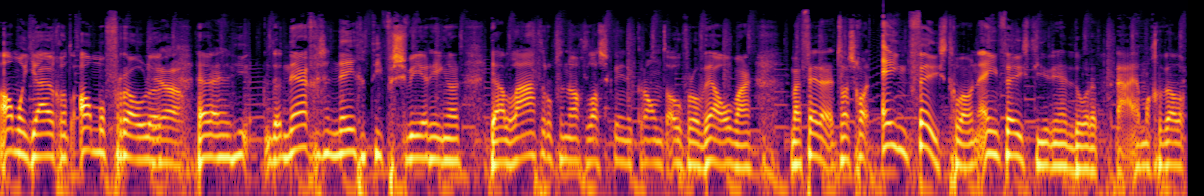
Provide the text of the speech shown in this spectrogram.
Allemaal juichend, allemaal vrolijk. Ja. Eh, hier- nergens een negatieve sfeer hing er. Ja, later op de nacht las ik in de krant overal wel. Maar, maar verder, het was gewoon één feest. Gewoon één feest hier in het dorp. Nou, helemaal geweldig.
